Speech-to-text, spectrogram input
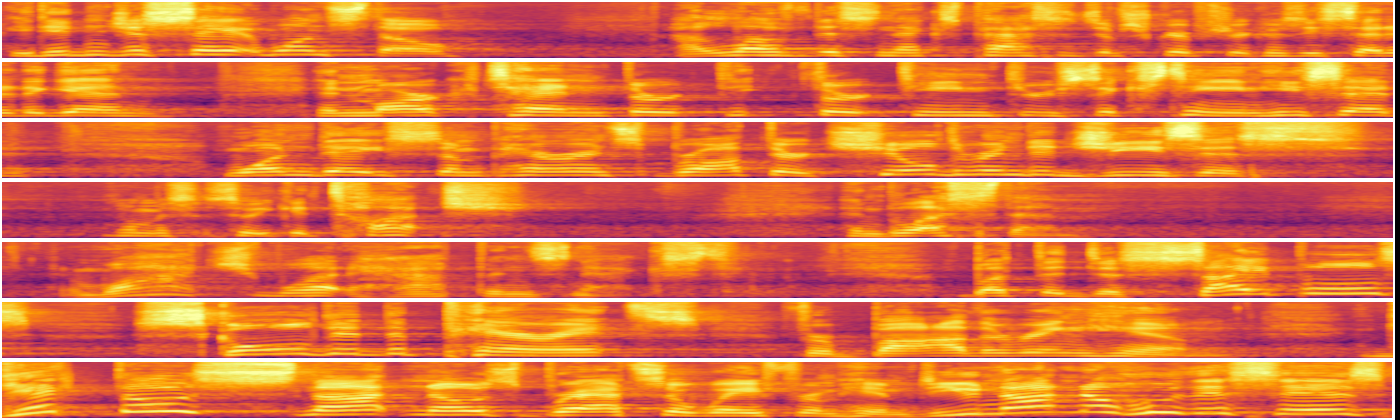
He didn't just say it once, though. I love this next passage of scripture because he said it again. In Mark 10, 13 through 16, he said, One day some parents brought their children to Jesus so he could touch and bless them. And watch what happens next. But the disciples scolded the parents for bothering him. Get those snot nosed brats away from him. Do you not know who this is?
